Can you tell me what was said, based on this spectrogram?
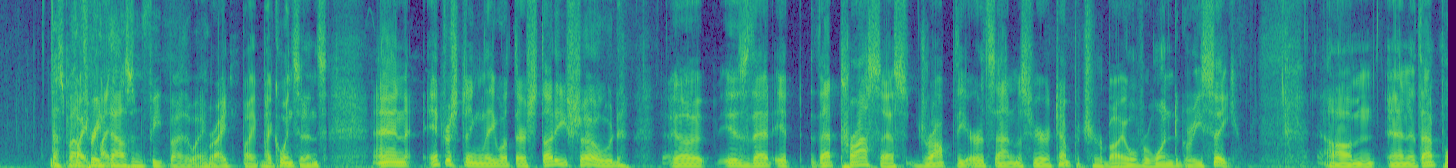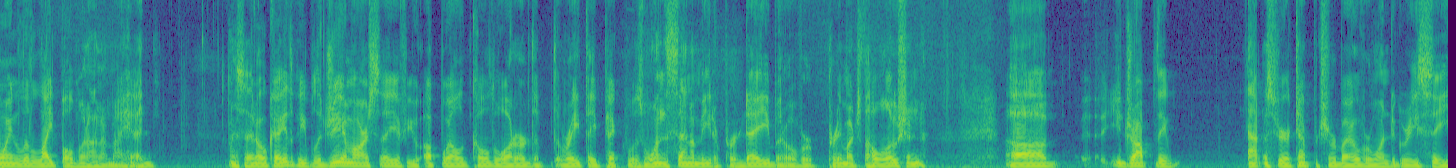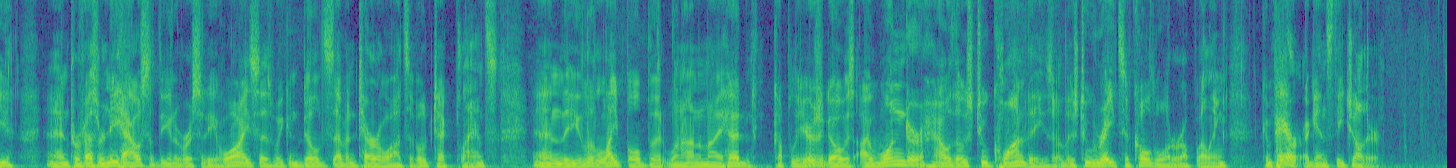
That's about By- by- 3,000 feet, by the way. right, by, by coincidence. And interestingly, what their study showed uh, is that it that process dropped the Earth's atmospheric temperature by over one degree C. Um, and at that point, a little light bulb went on in my head. I said, okay, the people at GEOMAR say if you upwell cold water, the, the rate they picked was one centimeter per day, but over pretty much the whole ocean. Uh, you drop the atmospheric temperature by over one degree C. And Professor Nihous at the University of Hawaii says we can build seven terawatts of OTEC plants. And the little light bulb that went on in my head a couple of years ago is I wonder how those two quantities or those two rates of cold water upwelling compare against each other.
